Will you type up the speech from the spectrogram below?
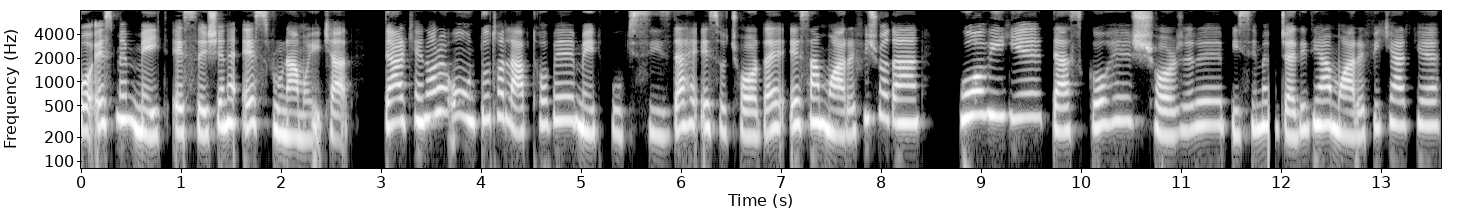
با اسم MateStation S رونمایی کرد. در کنار اون دو تا لپتاپ MateBook 13 S و 14 S هم معرفی شدن. هواوی یه دستگاه شارژر بیسیم جدیدی هم معرفی کرد که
